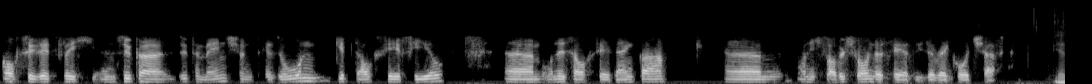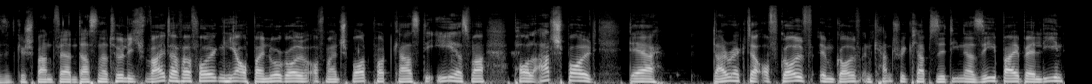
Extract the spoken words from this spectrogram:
auch zusätzlich ein super, super Mensch und Person, gibt auch sehr viel ähm, und ist auch sehr dankbar. Ähm, und ich glaube schon, dass er diese Rekord schafft. Wir sind gespannt, werden das natürlich weiter verfolgen, hier auch bei Nurgolf auf meinsportpodcast.de. Das war Paul Archbold, der Director of Golf im Golf and Country Club Sedina See bei Berlin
